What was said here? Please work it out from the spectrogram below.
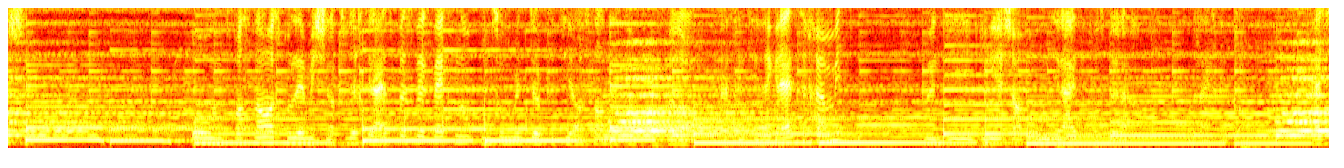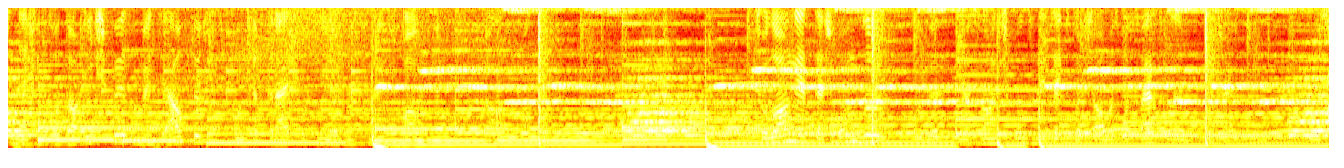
ist. Und was noch das Problem ist, ist natürlich die Reisepässe weg weggenommen und somit dürfen sie als Land nicht ver- verlassen. Also wenn sie an die Grenze kommen, müssen sie irgendwie schaffen, ohne Reisepass durchkommen. Was eigentlich nicht geht. Sie sind eigentlich in Katar eingesperrt und wenn sie auch flüchten, kommen sie auf den Reisepass über und sind Solange der Sponsor oder ja, solange der Sponsor nicht sagt, du darfst den Arbeitspass wechseln, das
